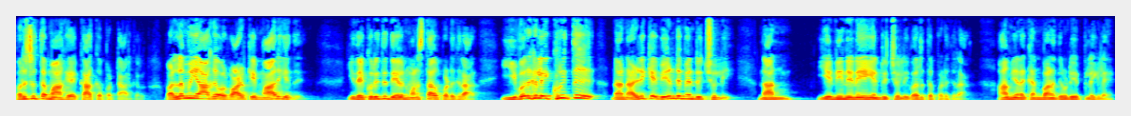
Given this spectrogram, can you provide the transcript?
பரிசுத்தமாக காக்கப்பட்டார்கள். வல்லமையாக அவர் வாழ்க்கை மாறியது. இதை குறித்து தேவன் மனஸ்தாபப்படுகிறார். இவர்களை குறித்து நான் அழிக்க வேண்டும் என்று சொல்லி நான் எண்ணினேனே என்று சொல்லி வருத்தப்படுகிறார். ஆம் எனக்கு அன்பானதனுடைய பிள்ளைகளே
